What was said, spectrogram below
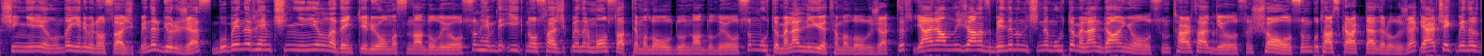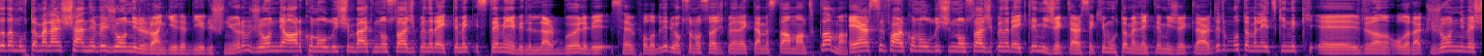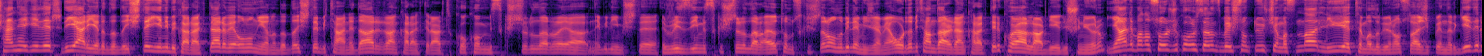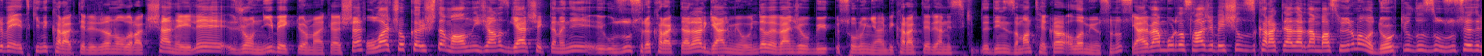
Çin yeni yılında yeni bir nostaljik banner göreceğiz. Bu banner hem Çin yeni yılına denk geliyor olmasından dolayı olsun hem de ilk nostaljik banner Mondstadt temalı olduğundan dolayı olsun muhtemelen Liyue temalı olacaktır. Yani anlayacağınız banner'ın içinde muhtemelen Ganyu olsun, Tartaglia olsun, Shao olsun bu tarz karakterler olacak. Gerçek banner'da da muhtemelen Shenhe ve Johnny run gelir diye düşünüyorum. Johnny Arkon olduğu için belki nostaljik banner'ı eklemek istemeyebilirler. Böyle bir sebep olabilir. Yoksa nostaljik banner eklenmesi daha mantıklı ama eğer sırf Arkon olduğu için nostaljik banner'ı eklemeyeceklerse ki muhtemelen eklemeyeceklerdir. Muhtemelen etkinlik e, olarak Johnny ve Shenhe gelir. Diğer yarıda da işte yeni bir karakter ve onun yanında da işte bir tane daha run karakteri artık Kokon mi sıkıştırırlar araya ne bileyim işte Rizzi mi sıkıştırırlar Ayato mu sıkıştırırlar onu bilemeyeceğim ya. Orada bir tane daha run karakteri koyarlar diye düşünüyorum. Yani bana soracak olursanız 5.3 yamasında Liyue temalı bir nostaljik banner gelir ve etkinlik karakteri run olarak Shenhe ile Johnny'yi bekliyorum arkadaşlar. Olay çok karıştı ama anlayacağınız gerçekten hani e, uzun süre karakterler gelmiyor oyunda ve bence bu büyük bir sorun yani. Bir karakteri hani skiplediğiniz zaman tekrar alamıyorsunuz. Yani ben burada sadece 5 yıldızlı karakterlerden bahsediyorum ama 4 yıldızlı uzun süredir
